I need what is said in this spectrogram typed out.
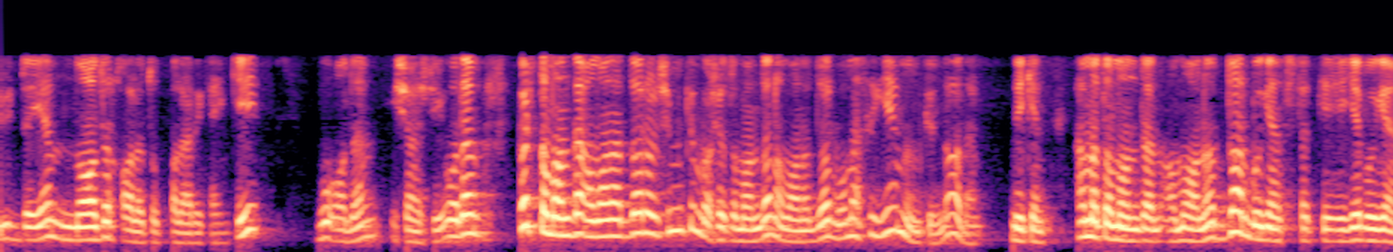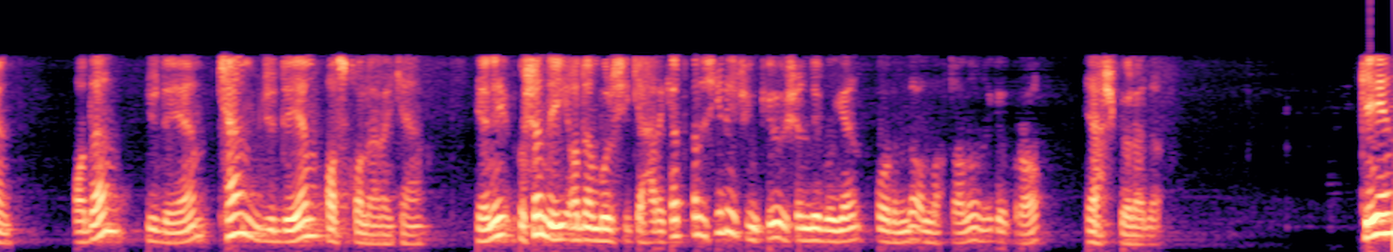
judayam nodir holat bo'lib qolar ekanki bu odam ishonchli. Odam bir tomondan omonatdor bo'lishi mumkin boshqa tomondan omonatdor bo'lmasligi ham mumkinda odam. Lekin hamma tomondan omonatdor bo'lgan sifatga ega bo'lgan odam judayam kam judayam oz qolar ekan. Ya'ni o'shanday odam bo'lishlikka harakat qilish kerak chunki o'shanday bo'lgan o'rinda alloh taolo uni ko'proq yaxshi ko'radi. Keyin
